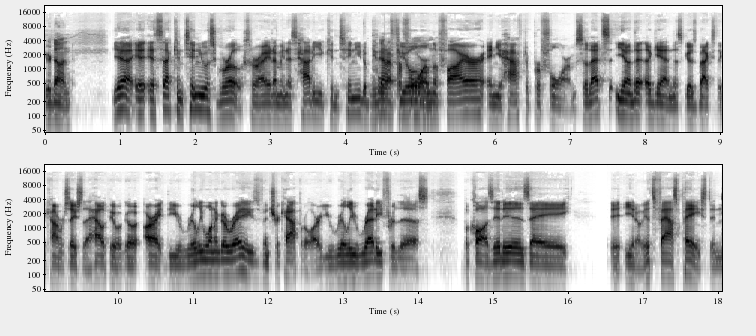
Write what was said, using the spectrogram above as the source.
You're done. Yeah, it, it's that continuous growth, right? I mean, it's how do you continue to You pour fuel perform. on the fire, and you have to perform. So that's you know, that, again, this goes back to the conversation that how people go. All right, do you really want to go raise venture capital? Are you really ready for this? Because it is a, it- you know, it's fast paced, and,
